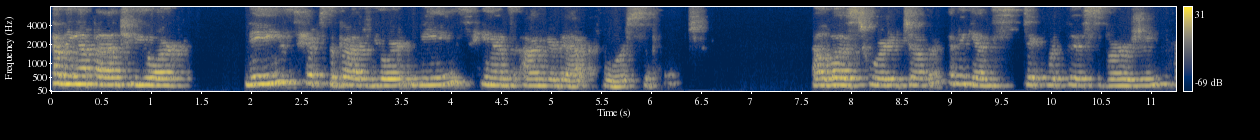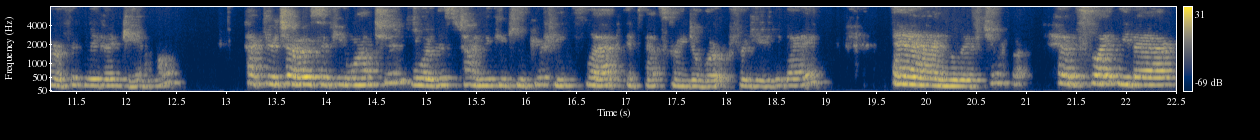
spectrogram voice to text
Coming up onto your knees, hips above your knees, hands on your back for support elbows toward each other. And again, stick with this version, perfectly good camel. Tuck your toes if you want to, or this time you can keep your feet flat if that's going to work for you today. And lift your head slightly back.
